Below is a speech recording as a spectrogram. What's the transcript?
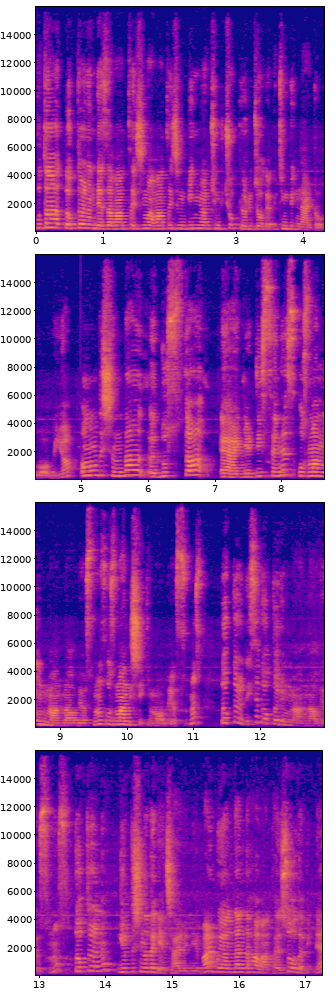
Bu da doktoranın dezavantajı mı avantajı mı bilmiyorum çünkü çok yorucu oluyor. Bütün günler dolu oluyor. Onun dışında e, DUS'ta eğer girdiyseniz uzman ünvanını alıyorsunuz. Uzman diş hekimi oluyorsunuz. Doktora da ise doktor ünvanını alıyorsunuz. Doktoranın yurt dışında da geçerliliği var. Bu yönden daha avantajlı olabilir.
